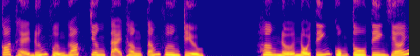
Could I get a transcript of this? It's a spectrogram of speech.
có thể đứng vững gót chân tại Thần Tấm Vương triều, hơn nữa nổi tiếng cùng tu tiên giới,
